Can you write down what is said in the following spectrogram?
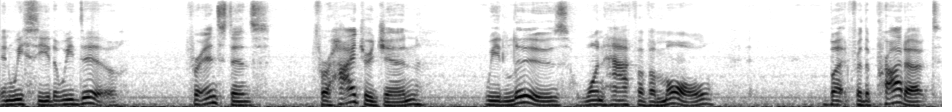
And we see that we do. For instance, for hydrogen, we lose one half of a mole, but for the product,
